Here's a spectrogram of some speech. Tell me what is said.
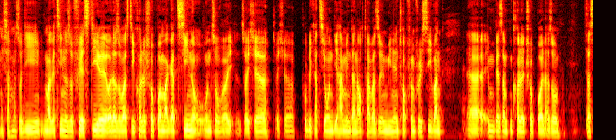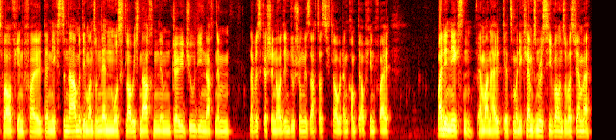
ich sag mal so die Magazine, so Phil Steele oder sowas, die College Football Magazine und so solche, solche Publikationen, die haben ihn dann auch teilweise irgendwie in den Top 5 Receivern äh, im gesamten College Football. Also das war auf jeden Fall der nächste Name, den man so nennen muss, glaube ich, nach einem Jerry Judy, nach einem LaVisca Chenot, den du schon gesagt hast. Ich glaube, dann kommt er auf jeden Fall bei den nächsten, wenn man halt jetzt mal die Clemson Receiver und sowas, wir haben ja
